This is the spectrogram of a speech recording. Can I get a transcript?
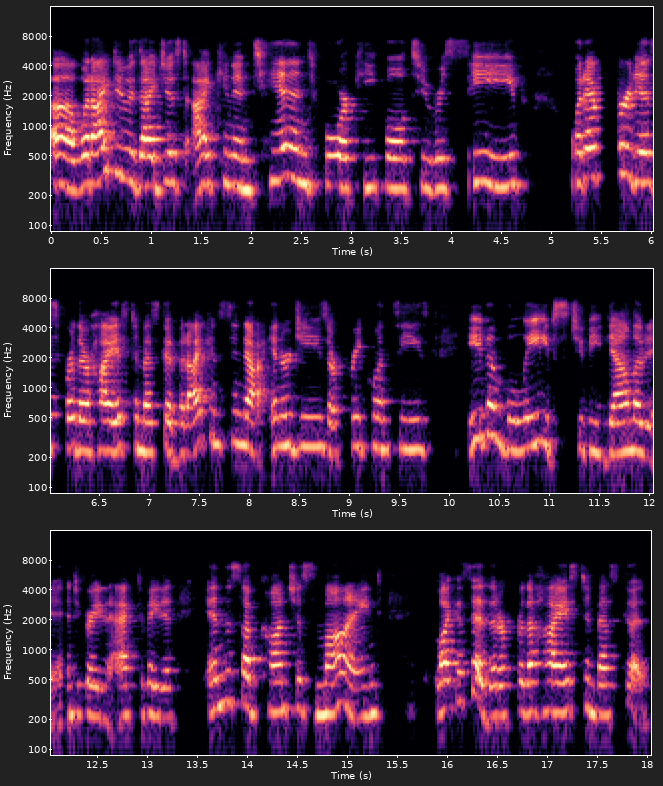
uh, what I do is I just I can intend for people to receive whatever it is for their highest and best good, but I can send out energies or frequencies, even beliefs to be downloaded, integrated, and activated in the subconscious mind, like I said, that are for the highest and best good.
